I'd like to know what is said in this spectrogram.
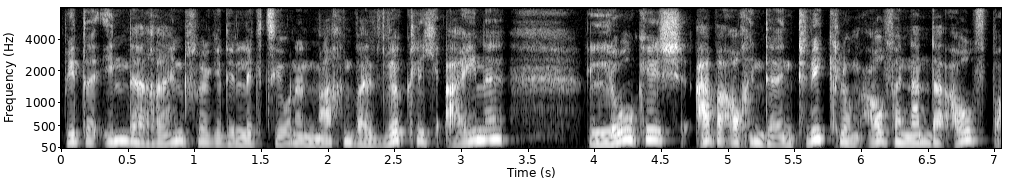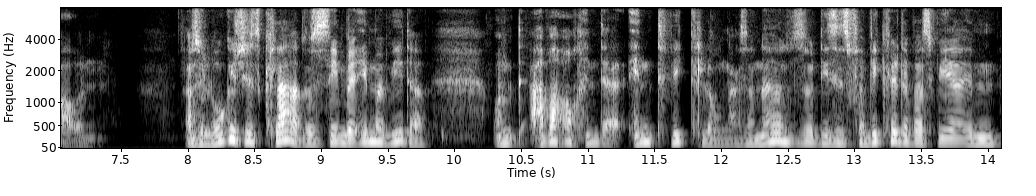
bitte in der Reihenfolge die Lektionen machen, weil wirklich eine logisch, aber auch in der Entwicklung aufeinander aufbauen. Also logisch ist klar, das sehen wir immer wieder. Und aber auch in der Entwicklung, also ne, so dieses Verwickelte, was wir im,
